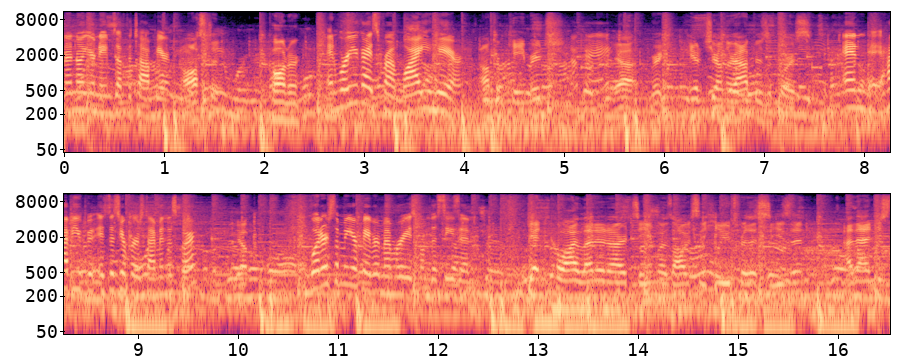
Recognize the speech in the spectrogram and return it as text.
Want to know your names at the top here. Austin. Connor. And where are you guys from? Why are you here? I'm from Cambridge. Okay. Yeah, we're here to cheer on the Raptors, of course. And have you? Is this your first time in the square? Yep. What are some of your favorite memories from the season? Getting Kawhi Leonard on our team was obviously huge for this season. And then just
